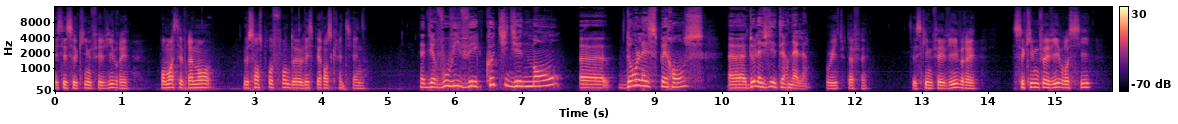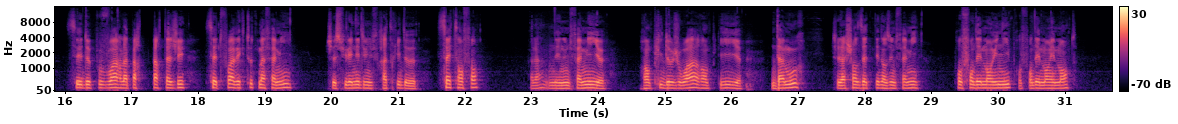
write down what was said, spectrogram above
Et c'est ce qui me fait vivre et pour moi c'est vraiment le sens profond de l'espérance chrétienne. C'est-à-dire vous vivez quotidiennement euh, dans l'espérance euh, de la vie éternelle. Oui, tout à fait. C'est ce qui me fait vivre et ce qui me fait vivre aussi, c'est de pouvoir la partager cette fois avec toute ma famille. Je suis l'aîné d'une fratrie de sept enfants. Voilà, on est une famille euh, remplie de joie, remplie euh, d'amour. J'ai la chance d'être né dans une famille profondément unie, profondément aimante,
